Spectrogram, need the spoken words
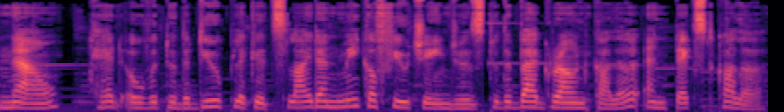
Now, head over to the duplicate slide and make a few changes to the background color and text color.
